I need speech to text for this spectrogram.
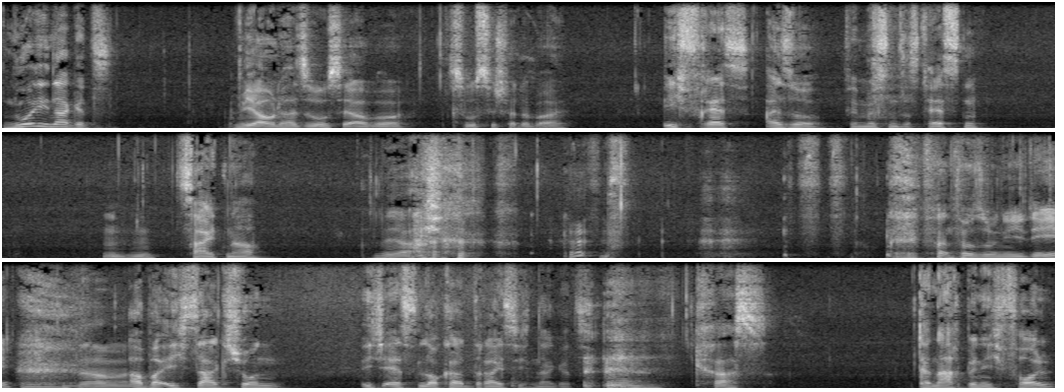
nur die Nuggets. Ja, und halt Soße, aber Soße ist ja dabei. Ich fress, also, wir müssen das testen. Mhm. Zeitnah. Ja, War nur so eine Idee. ja. Aber ich sag schon, ich esse locker 30 Nuggets. krass. Danach bin ich voll.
